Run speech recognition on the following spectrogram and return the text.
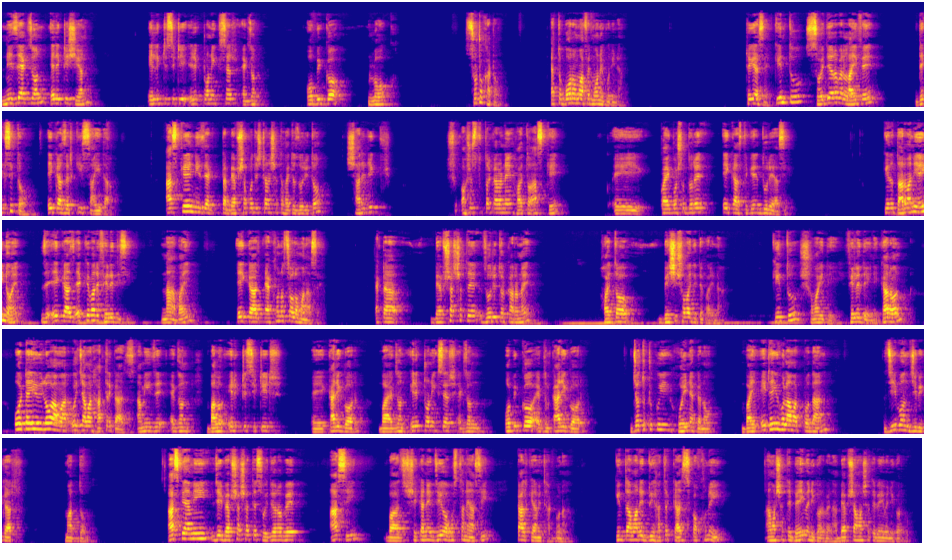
নিজে একজন ইলেকট্রিশিয়ান ইলেকট্রিসিটি ইলেকট্রনিক্সের একজন অভিজ্ঞ লোক, ছোটখাটো, এত বড় মাফের মনে করি না। ঠিক আছে? কিন্তু সৌদি আরবের লাইফে দেখছি তো, এই কাজের কি চাহিদা? আজকে নিজে একটা ব্যবসা প্রতিষ্ঠানের সাথে হয়তো জড়িত, শারীরিক অসুস্থতার কারণে হয়তো আজকে এই কয়েক বছর ধরে এই কাজ থেকে দূরে আছি। কিন্তু তার মানে এই নয় যে এই কাজ একেবারে ফেলে দিছি। না ভাই, এই কাজ এখনও চলমান আছে। একটা ব্যবসার সাথে জড়িতর কারণে হয়তো বেশি সময় দিতে পারি না। কিন্তু সময় দিই, ফেলে দেইনি। কারণ ওইটাই হইল আমার, ওই যে আমার হাতের কাজ। আমি যে একজন ভালো ইলেকট্রিসিটির এই কারিগর বা একজন ইলেকট্রনিক্সের একজন অভিজ্ঞ একজন কারিগর, যতটুকুই হই না কেন বা এটাই হলো আমার প্রধান জীবন জীবিকার মাধ্যম। আজকে আমি যে ব্যবসার সাথে সৌদি আরবে আসি বা সেখানে যে অবস্থানে আসি, কালকে আমি থাকব না। কিন্তু আমার এই দুই হাতের কাজ কখনোই আমার সাথে বেইমানি করবে না, ব্যবসা আমার সাথে বেইমানি করব।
